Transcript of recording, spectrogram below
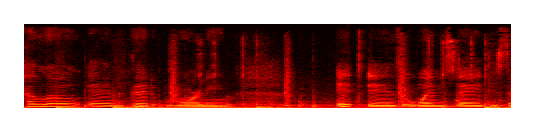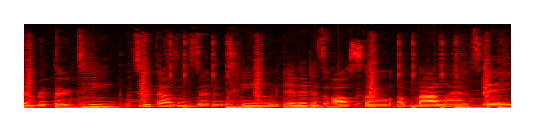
Hello and good morning. It is Wednesday, December 13th, 2017, and it is also my last day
